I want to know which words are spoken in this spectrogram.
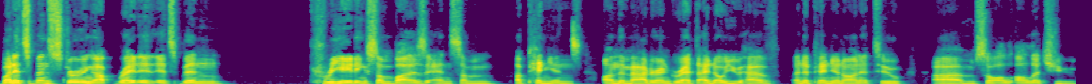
but it's been stirring up, right? It, has been creating some buzz and some opinions on the matter. And Grant, I know you have an opinion on it too. Um, so I'll, I'll let you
